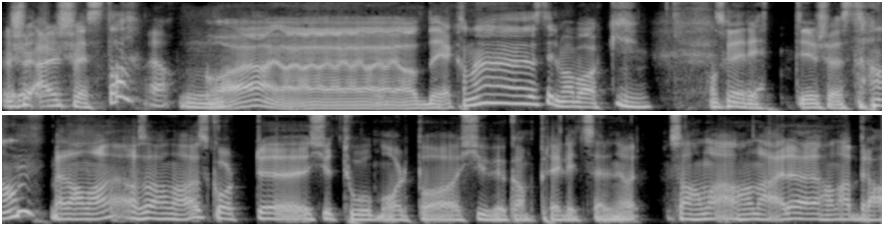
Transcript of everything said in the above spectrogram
Er det Svesta? ja. Å, ja, ja, ja, ja, ja, ja, ja, det kan jeg stille meg bak. Han skal rett i Svesta, han. Men han har, altså, han har skåret eh, 22 mål på 20 kamper i Eliteserien i år, så han, han, er, eh, han er bra.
